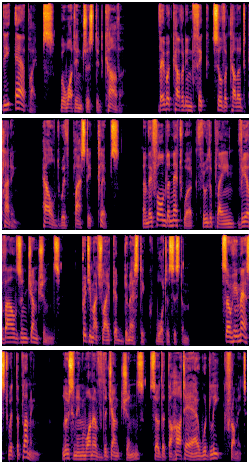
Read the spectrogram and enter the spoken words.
The air pipes were what interested Carver. They were covered in thick silver colored cladding, held with plastic clips and they formed a network through the plane via valves and junctions, pretty much like a domestic water system. So he messed with the plumbing, loosening one of the junctions so that the hot air would leak from it.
